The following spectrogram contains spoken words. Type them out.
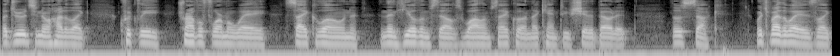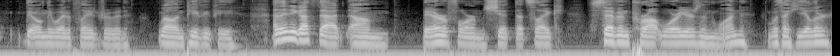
But Druids who know how to like quickly travel form away, Cyclone, and then heal themselves while I'm Cyclone, I can't do shit about it. Those suck. Which, by the way, is like the only way to play Druid. Well, in PvP. And then you got that um, bear form shit that's like seven Prot warriors in one with a healer.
